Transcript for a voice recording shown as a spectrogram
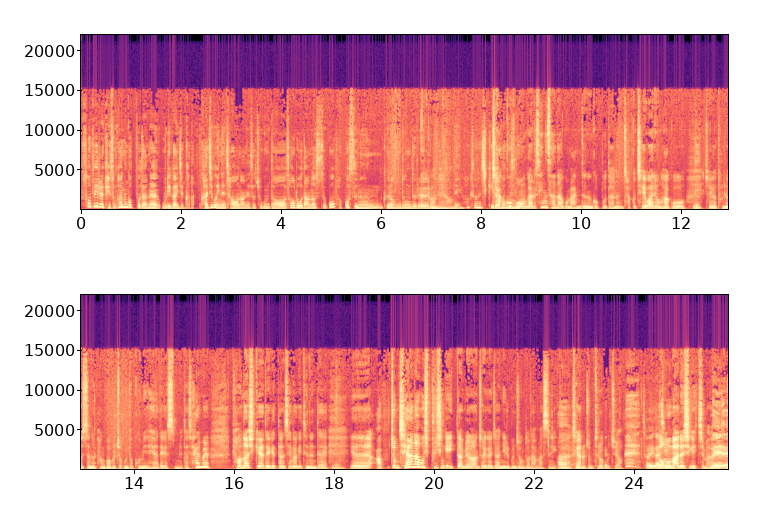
소비를 계속 하는 것보다는 우리가 음. 이제 가, 지고 있는 자원 안에서 조금 더 서로 나눠 쓰고 바꿔 쓰는 그런 운동들을 그러네요. 네, 확산시키려고 자꾸 무언가를 생산하고 만드는 것보다는 자꾸 재활용하고 네. 저희가 돌려 쓰는 방법을 조금 더 고민해야 되겠습니다. 삶을 변화시켜야 되겠다는 생각이 드는데 네. 예, 앞좀 제안하고 싶으신 게 있다면 저희가 이제 한 1분 정도 남았으니까 아. 제안을 좀 들어보죠. 저희가 너무 지금, 많으시겠지만 네.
